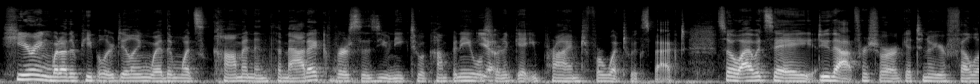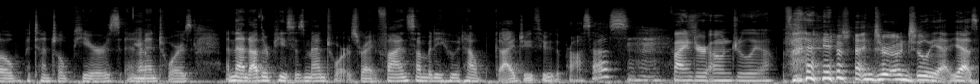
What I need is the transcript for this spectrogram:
hearing what other people are dealing with and what's common and thematic versus unique to a company will Yeah. sort of get you primed for what to expect. So I would say do that for sure. Get to know your fellow potential peers and Yep. mentors. And then other piece is mentors, right? Find somebody who would help guide you through the process. Mm-hmm. Find your own Julia. find your own Julia, yes.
